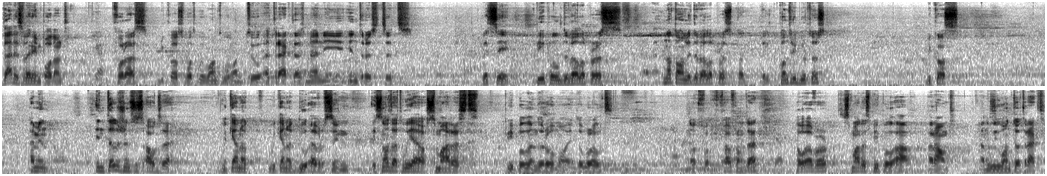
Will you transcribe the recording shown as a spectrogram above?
that is very important yeah. for us because what we want, we want to attract as many interested, let's say, people, developers, not only developers but contributors, because I mean, intelligence is out there we cannot we cannot do everything. It's not that we are smartest people in the room or in the world. Not far from that. Yeah. However, the smartest people are around, and we want to attract.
